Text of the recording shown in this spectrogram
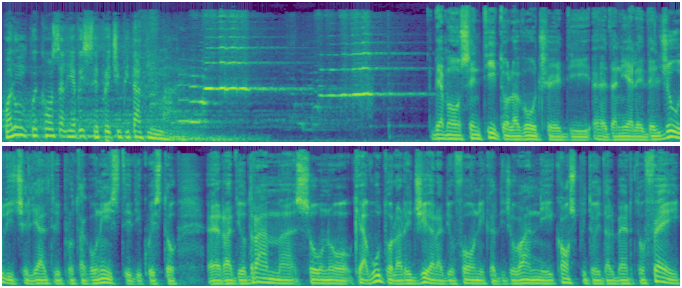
Qualunque cosa li avesse precipitati in mare. Abbiamo sentito la voce di eh, Daniele Del Giudice, gli altri protagonisti di questo eh, radiodramma sono, che ha avuto la regia radiofonica di Giovanni Cospito ed Alberto Fei,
